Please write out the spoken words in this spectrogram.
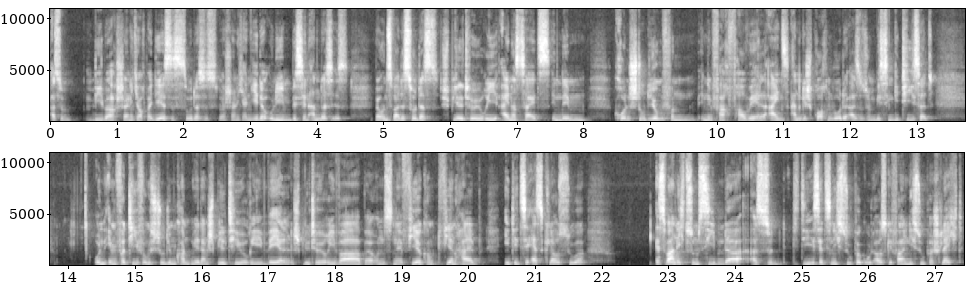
also wie wahrscheinlich auch bei dir ist es so, dass es wahrscheinlich an jeder Uni ein bisschen anders ist. Bei uns war das so, dass Spieltheorie einerseits in dem Grundstudium von in dem Fach VWL 1 angesprochen wurde, also so ein bisschen geteasert. Und im Vertiefungsstudium konnten wir dann Spieltheorie wählen. Spieltheorie war bei uns eine 4,5 ETCS-Klausur. Es war nicht zum 7 da, also die ist jetzt nicht super gut ausgefallen, nicht super schlecht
